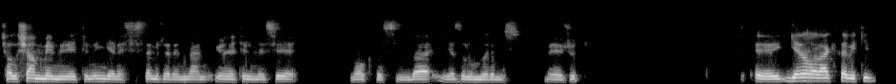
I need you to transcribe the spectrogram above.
çalışan memnuniyetinin gene sistem üzerinden yönetilmesi noktasında yazılımlarımız mevcut. E, genel olarak tabii ki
